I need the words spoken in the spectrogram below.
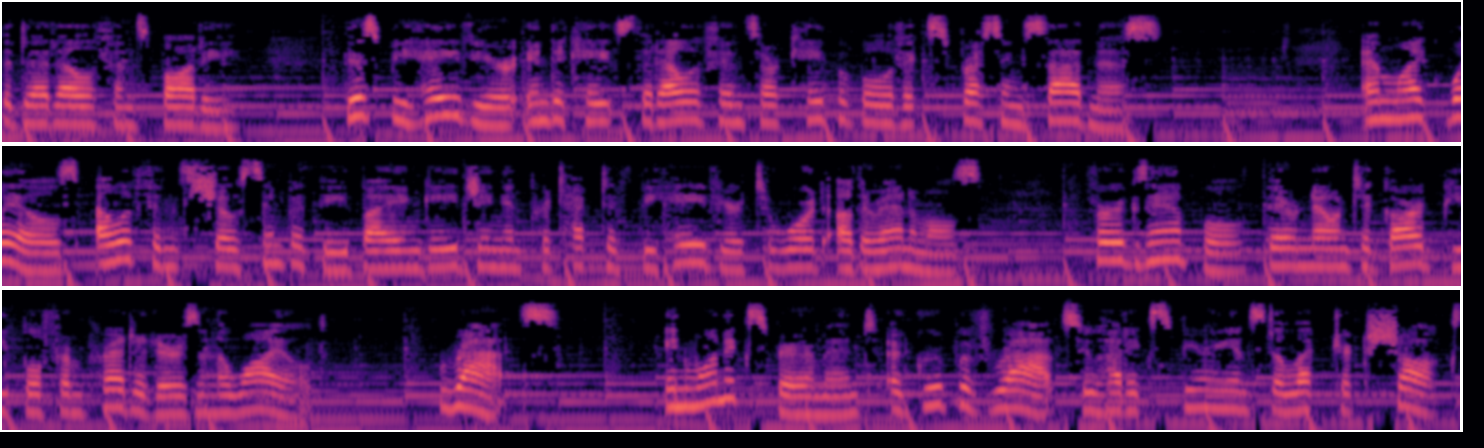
the dead elephant's body. This behavior indicates that elephants are capable of expressing sadness. And like whales, elephants show sympathy by engaging in protective behavior toward other animals. For example, they're known to guard people from predators in the wild. Rats. In one experiment, a group of rats who had experienced electric shocks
